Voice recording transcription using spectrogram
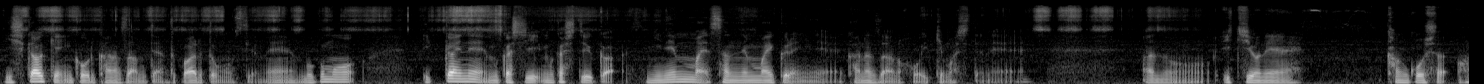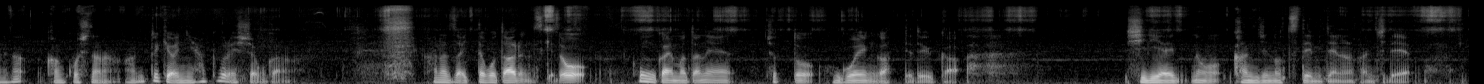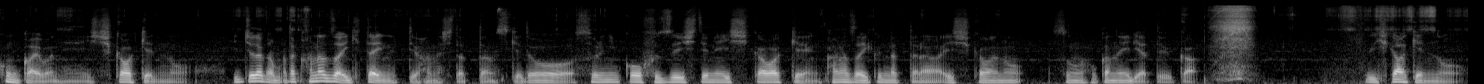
う石川県イコール金沢みたいなとこあると思うんですよね。僕も一回ね昔昔というか2年前3年前くらいにね金沢の方行きましてね。あの一応ね観光したあれな？観光したな。あの時は200ぐらいしちゃうのかな。金沢行ったことあるんですけど今回またねちょっとご縁があってというか知り合いの感じのつてみたいな感じで今回はね石川県の一応だからまた金沢行きたいねっていう話だったんですけどそれにこう付随してね石川県金沢行くんだったら石川のその他のエリアというか石川県の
